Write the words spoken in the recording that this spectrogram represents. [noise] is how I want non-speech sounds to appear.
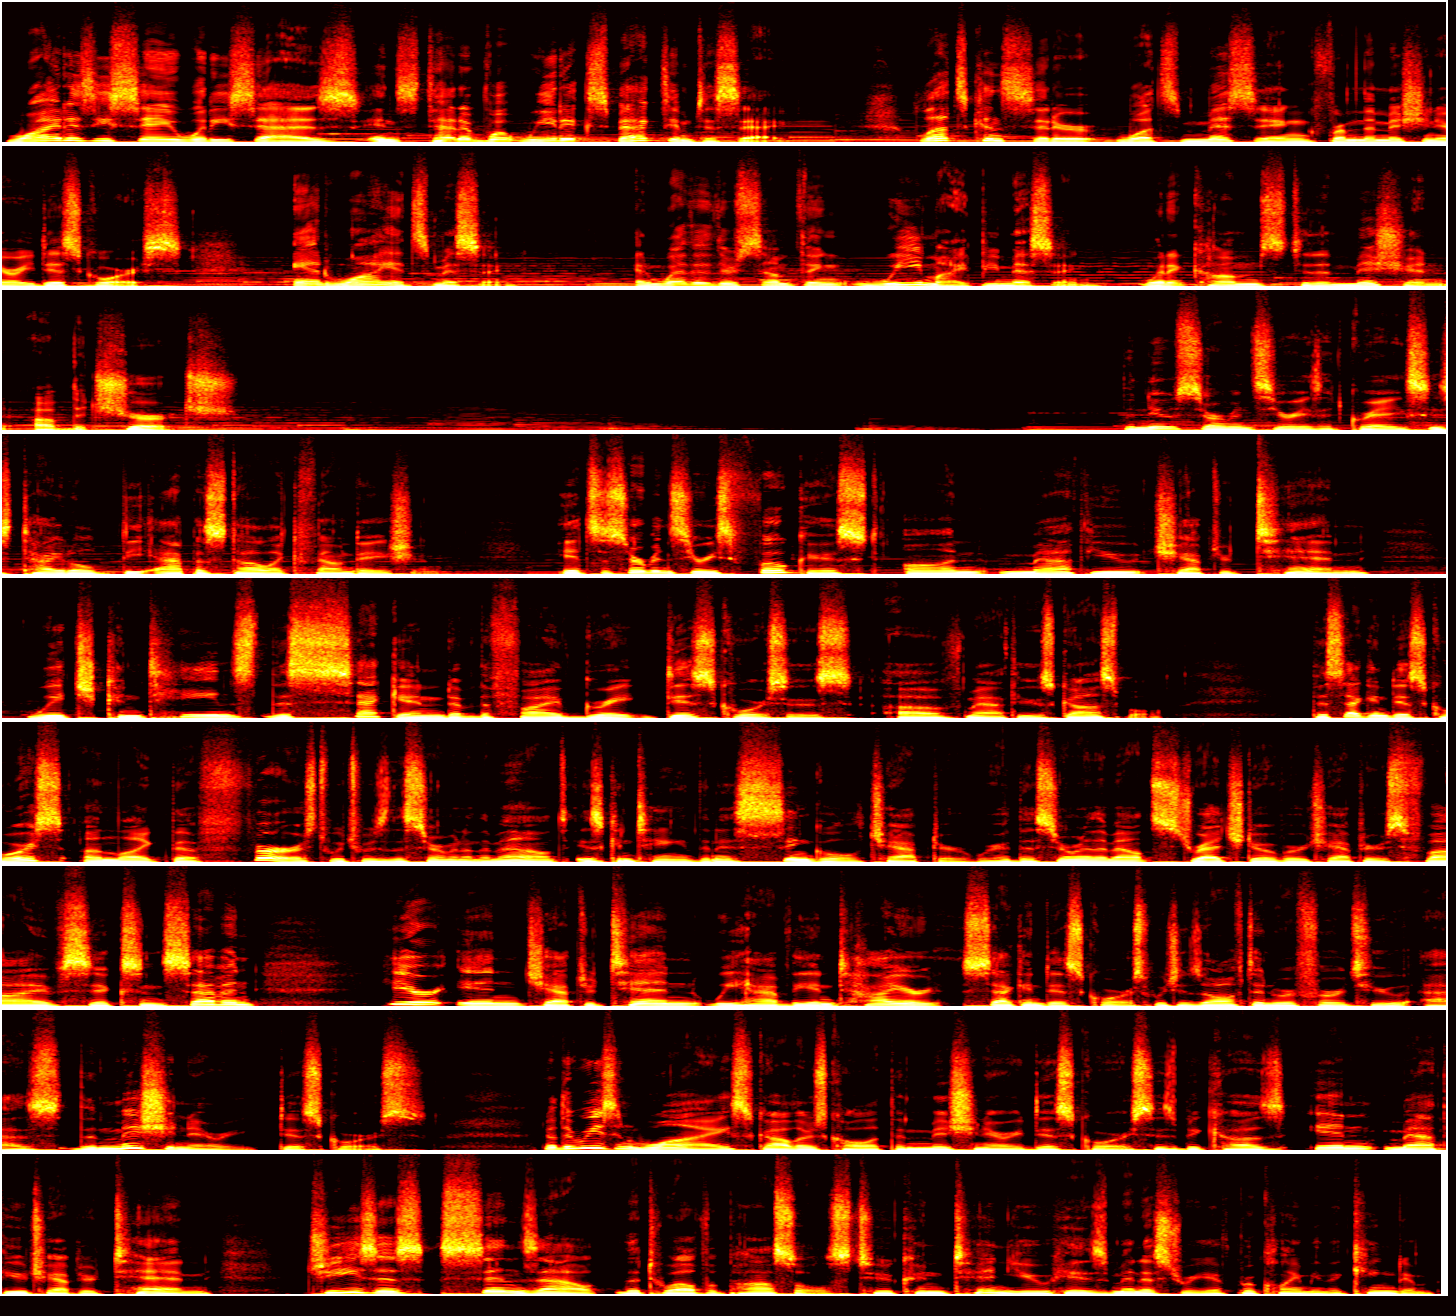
Why does he say what he says instead of what we'd expect him to say? Let's consider what's missing from the missionary discourse and why it's missing, and whether there's something we might be missing when it comes to the mission of the church. The new sermon series at Grace is titled The Apostolic Foundation. It's a sermon series focused on Matthew chapter 10, which contains the second of the five great discourses of Matthew's Gospel. The second discourse, unlike the first, which was the Sermon on the Mount, is contained in a single chapter, where the Sermon on the Mount stretched over chapters 5, 6, and 7 here in chapter 10, we have the entire second discourse, which is often referred to as the missionary discourse. Now, the reason why scholars call it the missionary discourse is because in Matthew chapter 10, Jesus sends out the 12 apostles to continue his ministry of proclaiming the kingdom.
